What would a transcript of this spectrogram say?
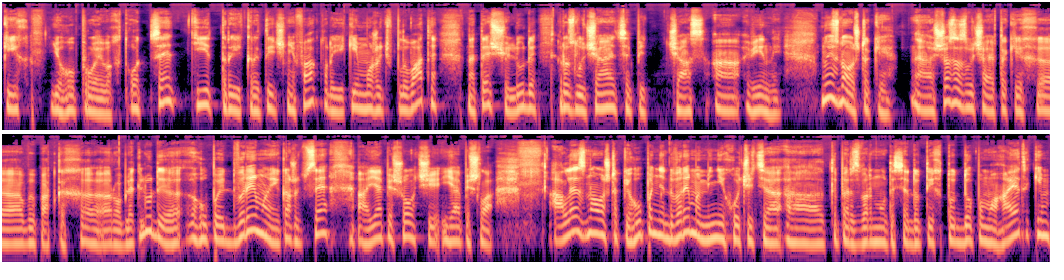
яких його проявах. От це ті три критичні фактори, які можуть впливати на те, що люди розлучаються під час війни. Ну і знову ж таки. Е, що зазвичай в таких е, випадках е, роблять? Люди гупають дверима і кажуть, все, а я пішов чи я пішла. Але знову ж таки, гупання дверима мені хочеться тепер звернутися до тих, хто допомагає таким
